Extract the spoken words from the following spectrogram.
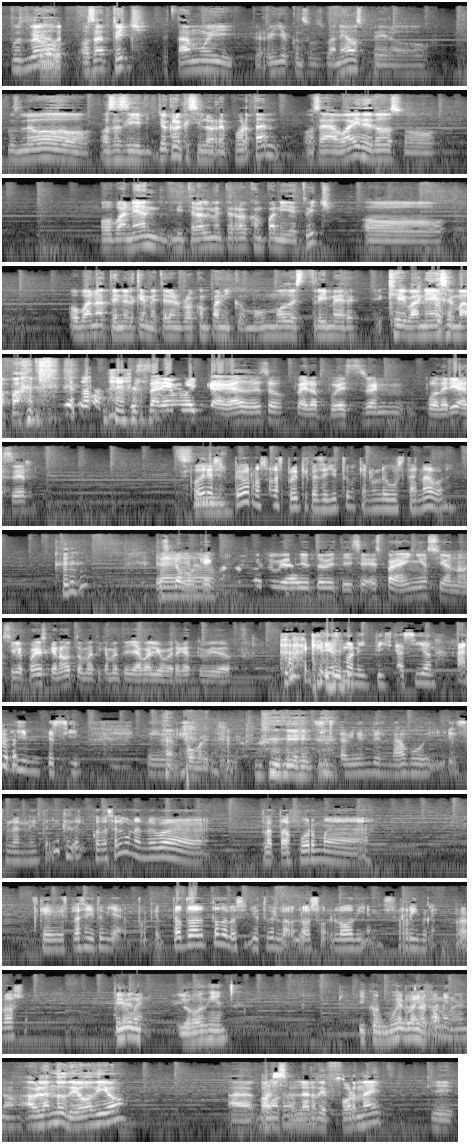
pues luego, o sea, Twitch está muy perrillo con sus baneos, pero pues luego, o sea, si yo creo que si lo reportan, o sea, o hay de dos, o, o banean literalmente Rock Company de Twitch, o, o van a tener que meter en Rock Company como un modo streamer que banea ese mapa. Estaría muy cagado eso, pero pues suen- podría ser. podría ser peor, no son las políticas de YouTube que no le gusta nada. Es Pero- como que cuando subes un video a YouTube y te dice, ¿es para niños sí o no? Si le pones que no, automáticamente ya valió verga tu video. Querías monetización, Ay, imbécil. Eh, Pobre tío. sí, está bien del nabo y eso, la neta. Ya que sal- cuando salga una nueva plataforma que desplaza YouTube ya, porque todo, todos los youtubers lo, lo, lo odian, es horrible, horroroso. Pero bueno, lo odian. Y con muy buena. Bueno, hablando de odio, ah, vamos a hablar de Fortnite, que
